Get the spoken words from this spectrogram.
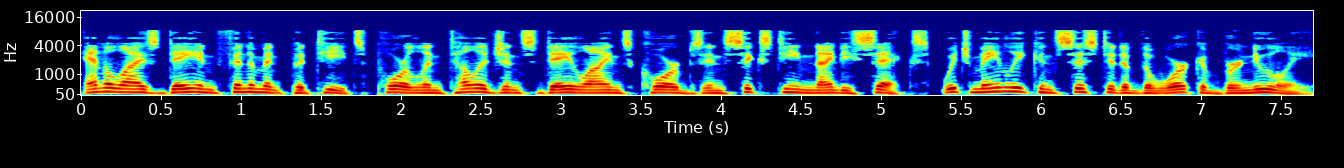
Analyse des infiniment petites pour l'intelligence des lignes courbes in 1696, which mainly consisted of the work of Bernoulli,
